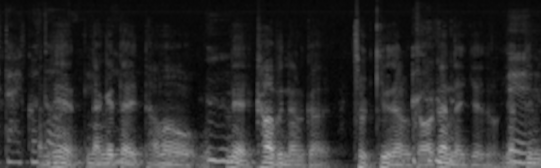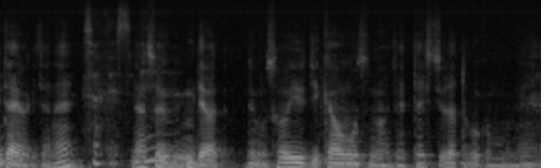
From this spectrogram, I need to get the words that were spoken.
えたいことを。ね、投げたいうん球を、うん。ねカーブなのか直球なのか分かんないけれど、ええ。やってみたいわけじゃない？そうですね。そういう意味ではでもそういう時間を持つのは絶対必要だと僕は思うね。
